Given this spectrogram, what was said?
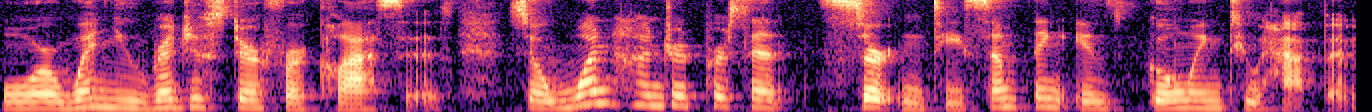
or when you register for classes. So 100% certainty something is going to happen.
